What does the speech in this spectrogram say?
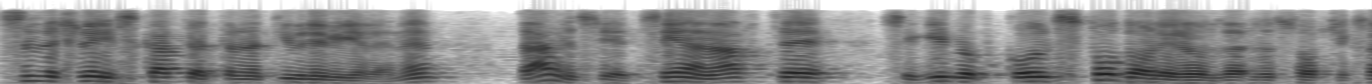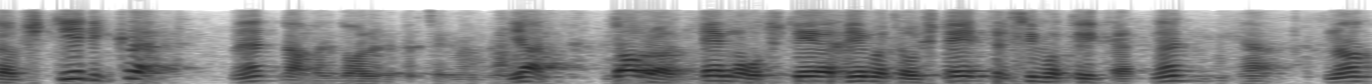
se začne iskati alternativne vire. Ne? Danes je cena nafte se giblja okoli 100 dolarjev za, za sorček, samo štirikrat. Ne? Dobro, dolarje predvsem. Ja, dobro, dajmo uštejati, dajmo to uštejati, recimo trikrat. Ne? Ja. No,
